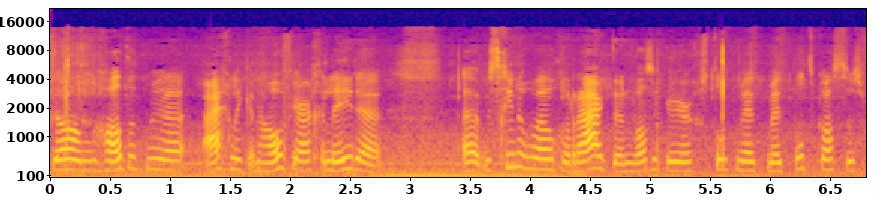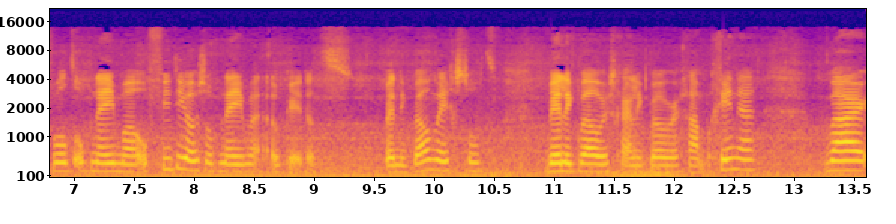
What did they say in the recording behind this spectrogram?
dan had het me eigenlijk een half jaar geleden uh, misschien nog wel geraakt. En was ik weer gestopt met, met podcasts bijvoorbeeld opnemen of video's opnemen. Oké, dat ben ik wel mee gestopt. Wil ik wel waarschijnlijk wel weer gaan beginnen. Maar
